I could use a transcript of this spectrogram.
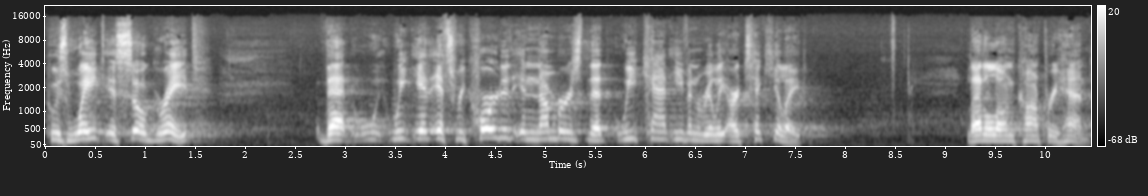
whose weight is so great that we, it, it's recorded in numbers that we can't even really articulate, let alone comprehend.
